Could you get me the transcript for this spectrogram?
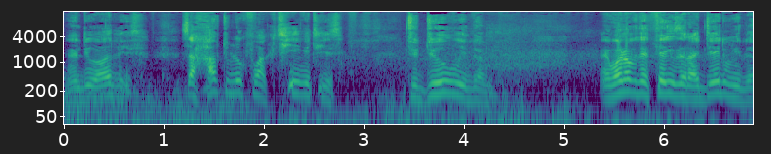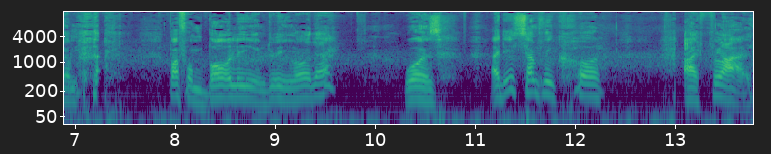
and do all this. So I have to look for activities to do with them. And one of the things that I did with them, apart from bowling and doing all that, was I did something called iFLY.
